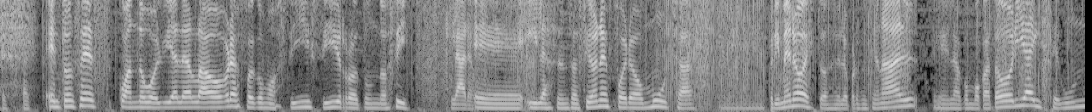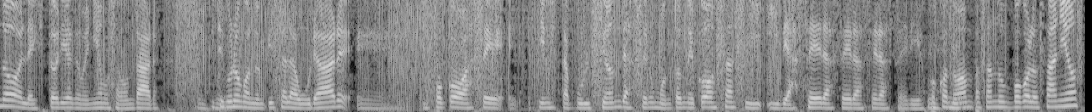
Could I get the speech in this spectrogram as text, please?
Exacto. Entonces, cuando volví a leer la obra fue como sí, sí, rotundo sí. Claro. Eh, y las sensaciones fueron muchas. Primero esto, desde lo profesional, eh, la convocatoria, y segundo, la historia que veníamos a contar. Viste que uno cuando empieza a laburar, eh, un poco hace, eh, tiene esta pulsión de hacer un montón de cosas y, y de hacer, hacer, hacer, hacer. Y después cuando van pasando un poco los años,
